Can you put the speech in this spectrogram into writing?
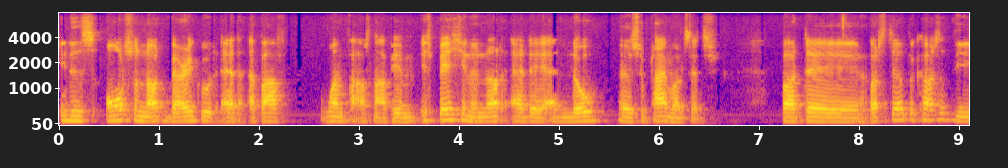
it is also not very good at above 1000 rpm, especially not at a at low uh, supply voltage. But uh, yeah. but still, because of the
